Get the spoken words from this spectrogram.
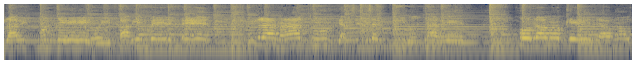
David Montero y Javier Berger. Dramaturgia sin sentido otra vez. O drama o qué, drama o.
